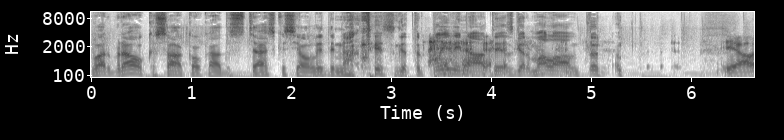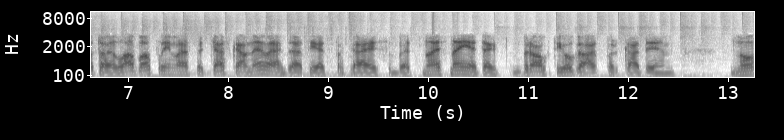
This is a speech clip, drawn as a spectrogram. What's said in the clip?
var braukt, ka sāk kaut kādas ķēskas jau lidināties, gan tur plīvināties gar malām. Tur. Jā, auto ir labi aplīmēts, bet ķēskām nevajadzētu iet pa gaisu. Bet nu, es neieteiktu braukt ilgāk par kādiem nu,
